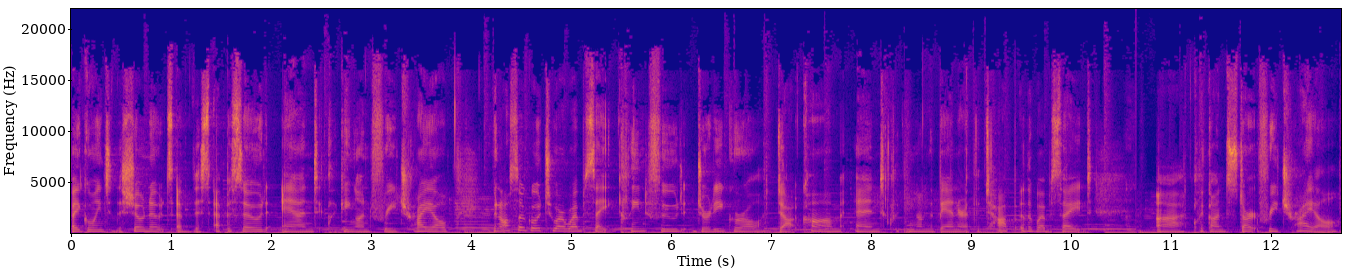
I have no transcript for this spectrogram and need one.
by going to the show notes of this episode and clicking on free trial. You can also go to our website, cleanfooddirtygirl.com, and clicking on the banner at the top of the website, uh, click on start free trial,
